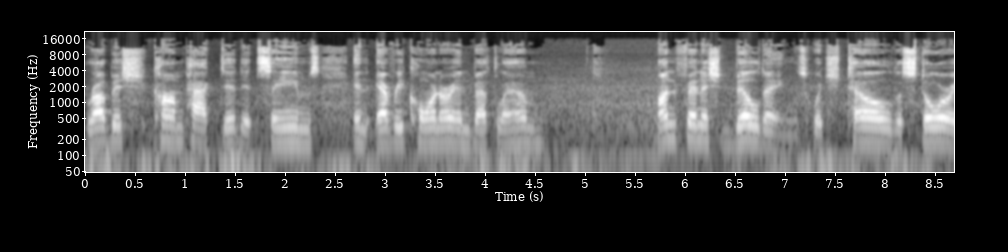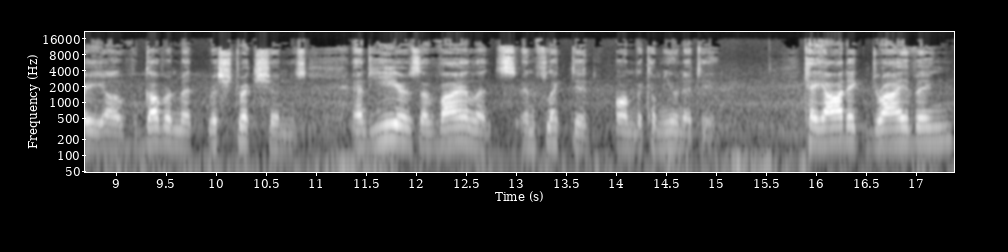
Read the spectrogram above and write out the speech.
Rubbish compacted, it seems, in every corner in Bethlehem unfinished buildings which tell the story of government restrictions and years of violence inflicted on the community. Chaotic driving,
